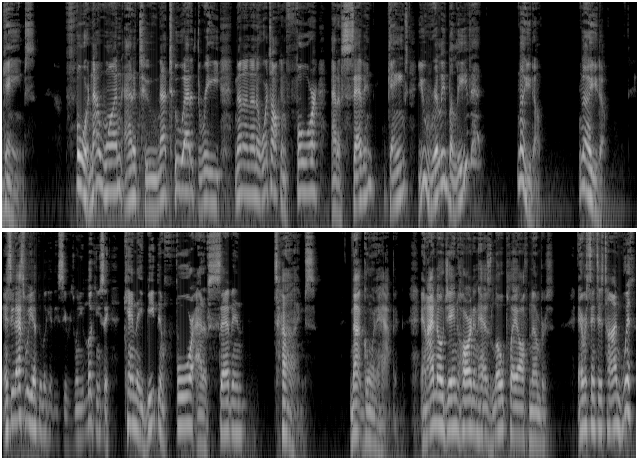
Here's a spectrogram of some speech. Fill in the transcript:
games. Four, not one out of two, not two out of three. No, no, no, no. We're talking four out of seven games. You really believe that? No, you don't. No, you don't. And see, that's where you have to look at these series. When you look and you say, can they beat them four out of seven times? Not going to happen. And I know James Harden has low playoff numbers ever since his time with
